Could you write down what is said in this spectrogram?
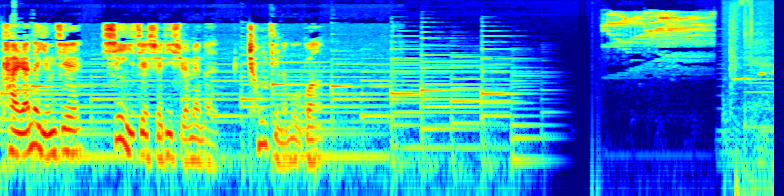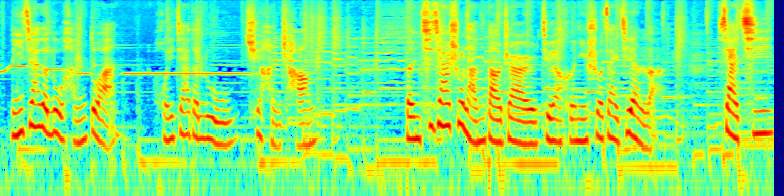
坦然地迎接新一届学弟学妹们憧憬的目光。离家的路很短，回家的路却很长。本期家书栏目到这儿就要和您说再见了，下期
